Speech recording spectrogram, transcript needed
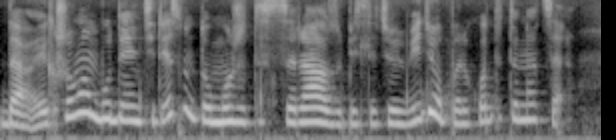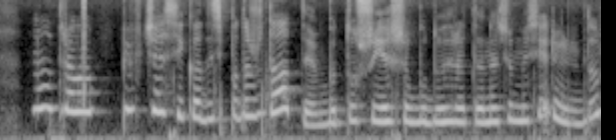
Да, якщо вам буде інтересно, то можете сразу після цього відео переходити на це. Ну, треба півчасика десь подождати, бо то, що я ще буду грати на цьому сервері, вдруг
